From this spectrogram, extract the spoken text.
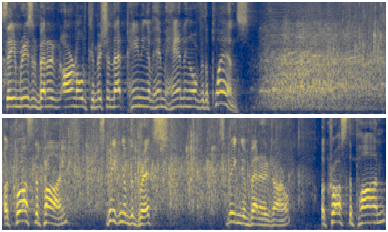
same reason Benedict Arnold commissioned that painting of him handing over the plans. Across the pond, speaking of the Brits, speaking of Benedict Arnold, across the pond,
